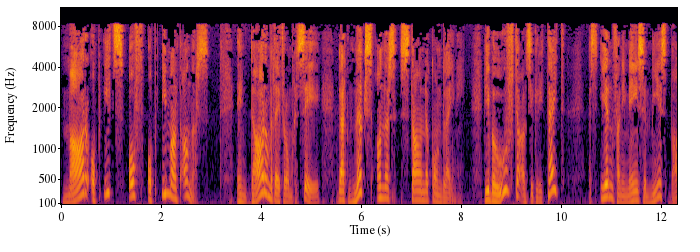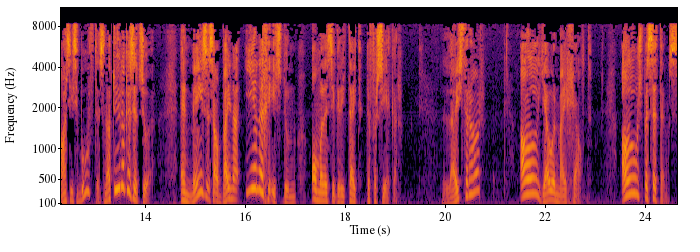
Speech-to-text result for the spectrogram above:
maar op iets of op iemand anders. En daarom het hy vir hom gesê dat niks anders staande kon bly nie. Die behoefte aan sekuriteit is een van die mens se mees basiese behoeftes. Natuurlik is dit so. en mense sal byna enige iets doen om hulle sekuriteit te verseker. Luisteraar, al jou en my geld, al ons besittings,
